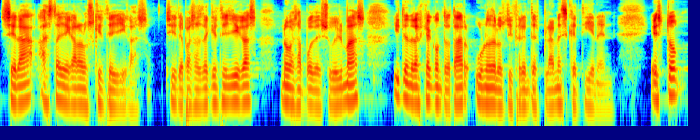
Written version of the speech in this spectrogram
será hasta llegar a los 15 gigas. Si te pasas de 15 gigas no vas a poder subir más y tendrás que contratar uno de los diferentes planes que tienen. Esto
